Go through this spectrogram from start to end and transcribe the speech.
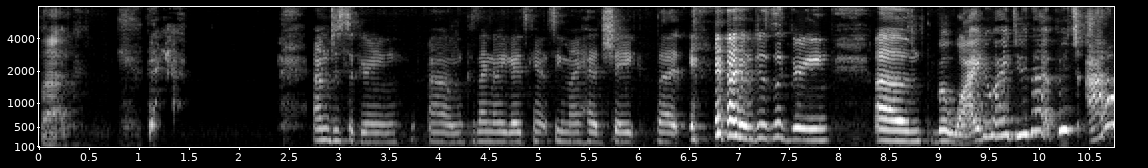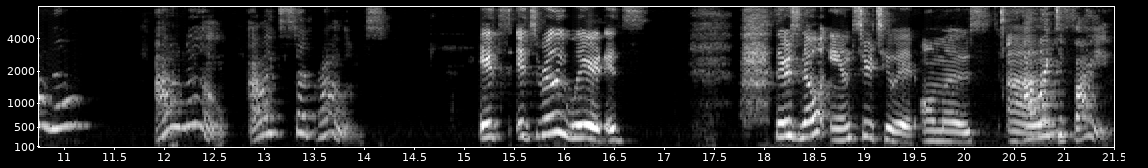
Fuck. I'm disagreeing because I know you guys can't see my head shake, but I'm disagreeing. Um, But why do I do that, bitch? I don't know. I don't know. I like to start problems. it's it's really weird. It's there's no answer to it. Almost. Um, I like to fight.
